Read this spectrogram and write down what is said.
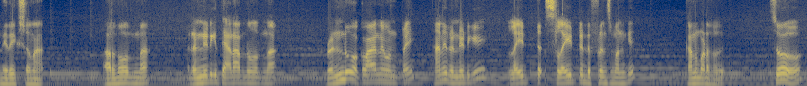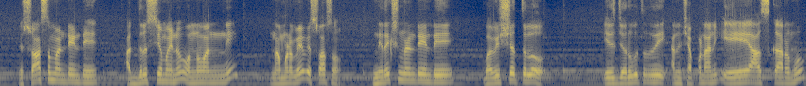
నిరీక్షణ. అర్థమవుతుందా? రెండిటికి తేడా అర్థమవుతుందా? రెండు ఒకలాగానే ఉంటాయి కానీ రెండిటికి లైట్ స్లైట్ డిఫరెన్స్ మనకి కనబడుతుంది. సో విశ్వాసం అంటే ఏంటి? అదృశ్యమైన ఉన్నవన్నీ నమ్మడమే విశ్వాసం. నిరీక్షణ అంటే ఏంటి? భవిష్యత్తులో ఇది జరుగుతుంది అని చెప్పడానికి ఏ ఆస్కారము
